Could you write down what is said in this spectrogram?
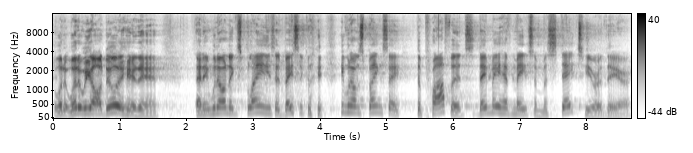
what, what are we all doing here then? And he went on to explain, he said, basically, he went on to explain and say, the prophets, they may have made some mistakes here or there,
